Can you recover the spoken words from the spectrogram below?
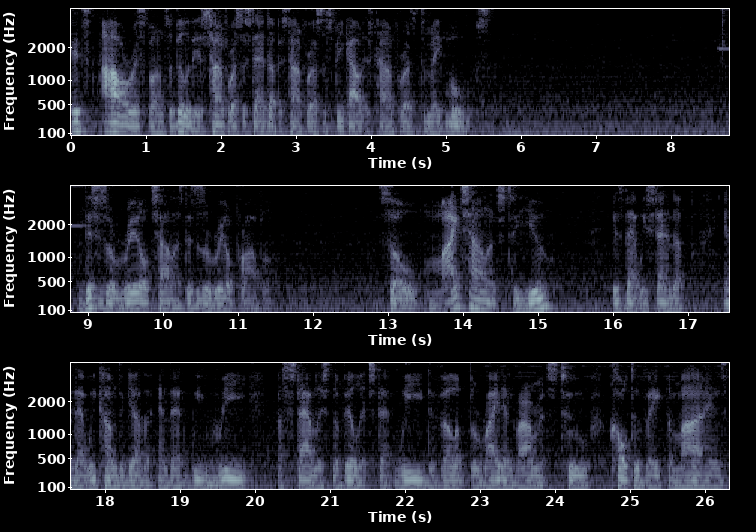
It's our responsibility. It's time for us to stand up. It's time for us to speak out. It's time for us to make moves. This is a real challenge. This is a real problem. So my challenge to you is that we stand up and that we come together and that we re-establish the village, that we develop the right environments to cultivate the minds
